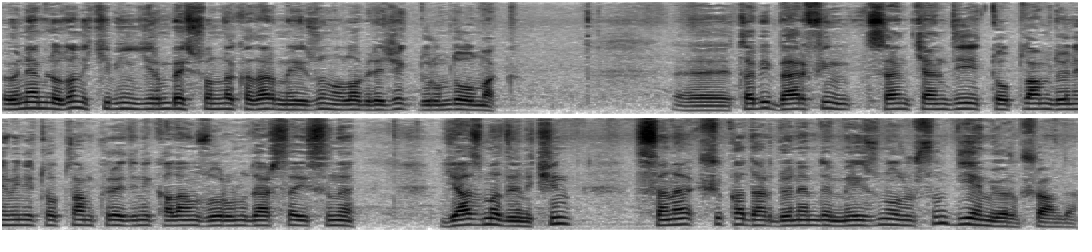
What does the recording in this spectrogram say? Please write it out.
önemli olan 2025 sonuna kadar mezun olabilecek durumda olmak. Ee, tabii Berfin sen kendi toplam dönemini, toplam kredini, kalan zorunlu ders sayısını yazmadığın için sana şu kadar dönemde mezun olursun diyemiyorum şu anda.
